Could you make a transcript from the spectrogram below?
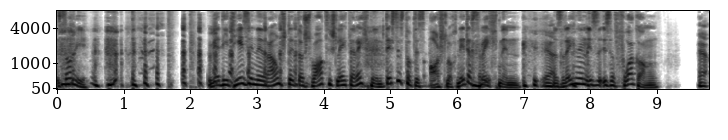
Sorry. Wer die These in den Raum stellt, dass Schwarze schlechter rechnen, das ist doch das Arschloch, nicht das Rechnen. Ja. Das Rechnen ist, ist ein Vorgang. Ja.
